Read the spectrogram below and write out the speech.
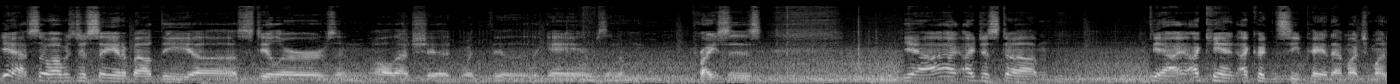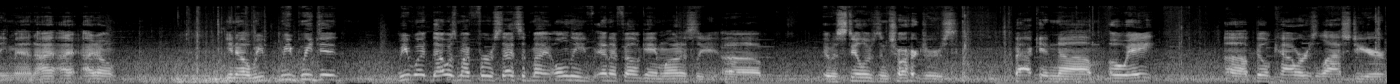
yeah, so I was just saying about the uh, Steelers and all that shit with the, the games and the prices. Yeah, I, I just, um, yeah, I, I, can't, I couldn't see paying that much money, man. I, I, I don't, you know, we, we, we did, we went, that was my first, that's my only NFL game, honestly. Uh, it was Steelers and Chargers back in um, 08, uh, Bill Cowher's last year.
